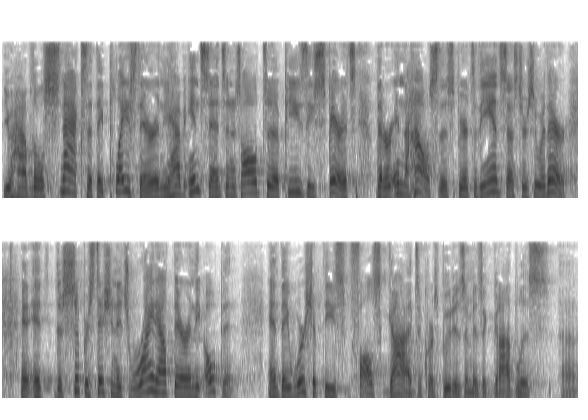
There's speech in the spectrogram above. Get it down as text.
you have little snacks that they place there and you have incense and it's all to appease these spirits that are in the house, the spirits of the ancestors who are there. And it, the superstition, it's right out there in the open. And they worship these false gods. Of course, Buddhism is a godless, uh,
